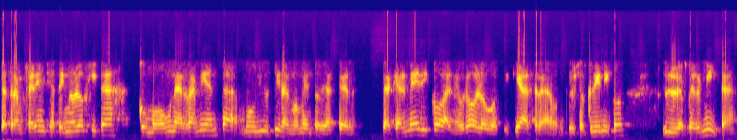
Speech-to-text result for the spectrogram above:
la transferencia tecnológica como una herramienta muy útil al momento de hacer, o sea, que al médico, al neurólogo, psiquiatra o incluso clínico le permita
